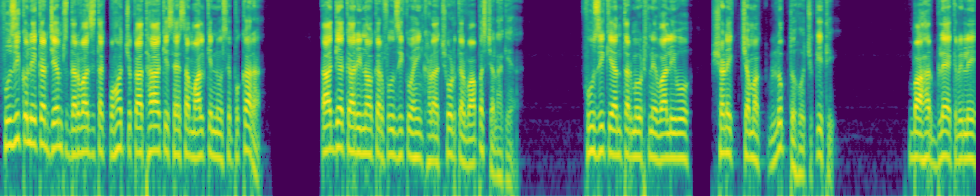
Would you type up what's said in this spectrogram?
फूजी को लेकर जेम्स दरवाजे तक पहुँच चुका था कि सहसा मालकिन ने उसे पुकारा। आज्ञाकारी नौकर फूजी को वहीं खड़ा छोड़कर वापस चला गया। फूजी के अंतर में उठने वाली वो क्षणिक चमक लुप्त हो चुकी थी। बाहर ब्लैक रिले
